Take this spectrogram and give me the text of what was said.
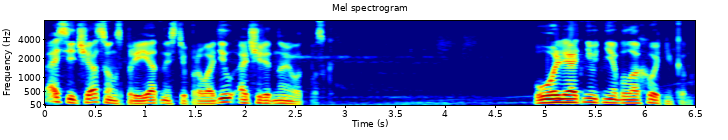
а сейчас он с приятностью проводил очередной отпуск. Уолли отнюдь не был охотником,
